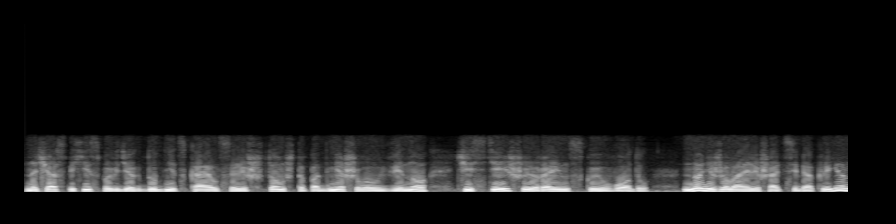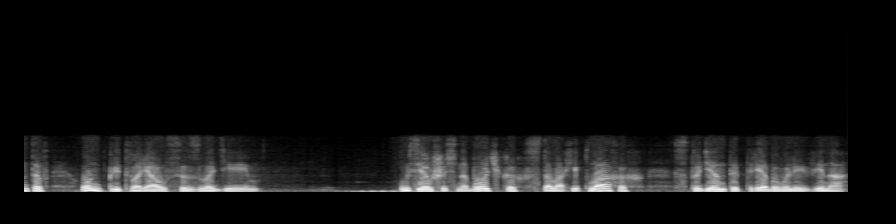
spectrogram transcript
На частых исповедях Дубниц каялся лишь в том, что подмешивал в вино чистейшую рейнскую воду, но, не желая лишать себя клиентов, он притворялся злодеем. Усевшись на бочках, столах и плахах, студенты требовали вина.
